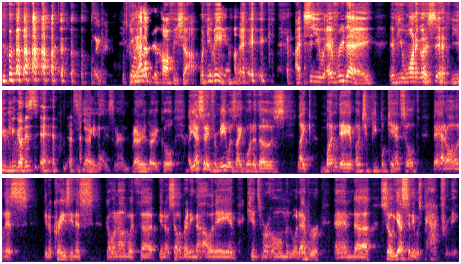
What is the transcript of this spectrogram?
like, what's going you on? You have your coffee shop. What do you mean? Like, I see you every day if you want to go to Sith, you can go to Sith. That's very nice, man. Very, very cool. Uh, yesterday for me was like one of those like Monday, a bunch of people canceled. They had all of this, you know, craziness going on with, uh, you know, celebrating the holiday and kids were home and whatever. And uh, so yesterday was packed for me.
